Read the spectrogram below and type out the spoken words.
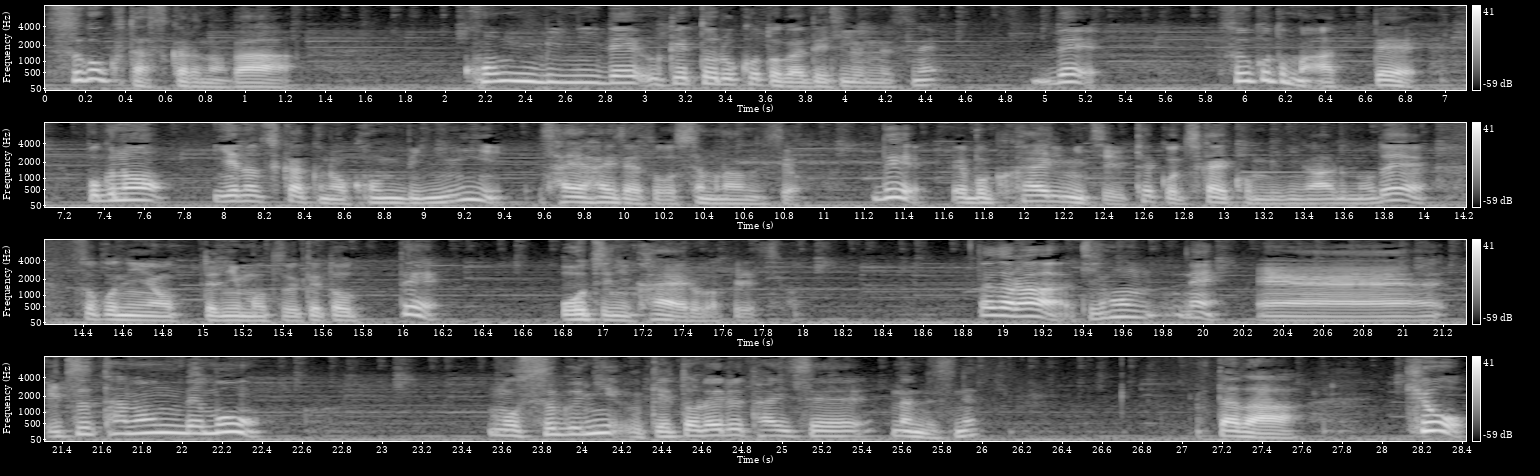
すごく助かるのがコンビニで受け取ることができるんですね。でそういうこともあって僕の家の近くのコンビニに再配達をしてもらうんですよ。で僕帰り道結構近いコンビニがあるのでそこに寄って荷物受け取ってお家に帰るわけですよ。だから基本ね、えー、いつ頼んでももうすぐに受け取れる体制なんですね。ただ今日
